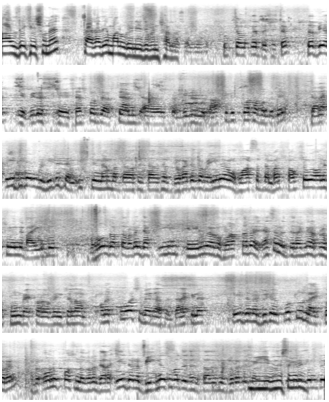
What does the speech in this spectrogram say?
মাল দেখে শুনে টাকা দিয়ে মাল উঠে নিয়ে যাবেন ইনশাল্লাহ খুব চমৎকার সিস্টেম তো শেষ পর্যায়ে আসছে, আমি লাস্টে কিছু কথা বলতে চাই। যারা এই ডিজাইনগুলো নিতে চান স্ক্রিন নাম্বার দেওয়া আছে, তাদের সাথে যোগাযোগ করবেন ইমেল এবং হোয়াটসঅ্যাপ নাম্বার সবসময় অনেক সময় ভাই কিন্তু ভ্রমণ ধরতে পারেন জাস্ট ইমেল এবং হোয়াটসঅ্যাপে এস এম এস রাখবেন, আপনার ফোন ব্যাক করা হবে ইনশাল্লাহ অনেক প্রবাসী বাইরে আছে, যারা কিনা এই ধরনের ভিডিও প্রচুর লাইক করেন। অনেক পছন্দ করেন। যারা এই ধরনের বিজনেস করতে চান তাদের সাথে যোগাযোগ টা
